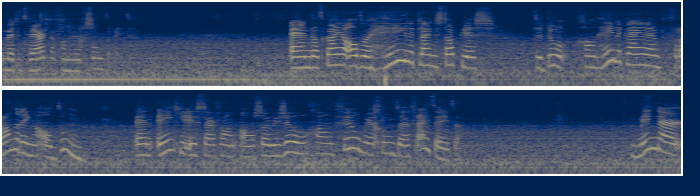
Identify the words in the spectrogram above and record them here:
met het werken van hun gezondheid. En dat kan je al door hele kleine stapjes te doen. Gewoon hele kleine veranderingen al doen. En eentje is daarvan al sowieso gewoon veel meer groente en fruit eten. Minder,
